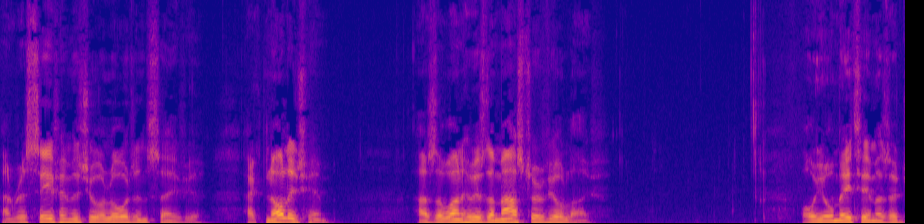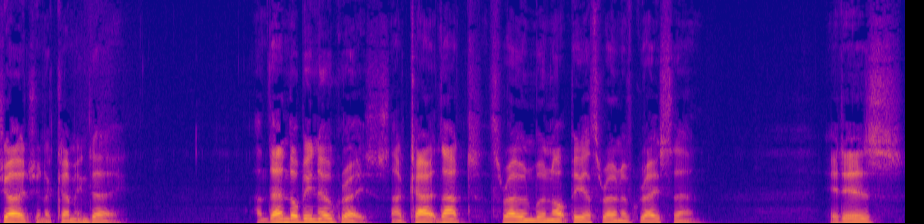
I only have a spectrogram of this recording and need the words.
and receive him as your Lord and Saviour. Acknowledge him as the one who is the master of your life. Or you'll meet him as a judge in a coming day. And then there'll be no grace. That, that throne will not be a throne of grace then. It is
